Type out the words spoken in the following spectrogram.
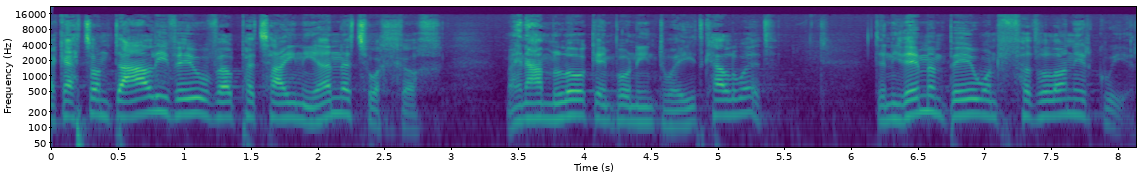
ac eto'n dal i fyw fel petai ni yn y tywyllwch, mae'n amlwg ein bod ni'n dweud celwydd. Dyn ni ddim yn byw yn ffyddlon i'r gwir.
